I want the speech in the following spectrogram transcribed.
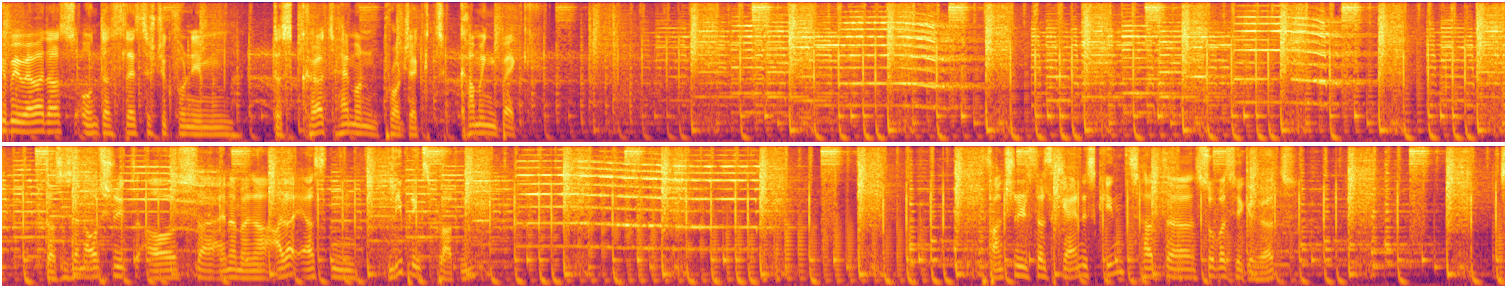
Bobby Weber das und das letzte Stück von ihm, das Kurt Hammond Project Coming Back. Das ist ein Ausschnitt aus äh, einer meiner allerersten Lieblingsplatten. Functionist als kleines Kind hat äh, sowas hier gehört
